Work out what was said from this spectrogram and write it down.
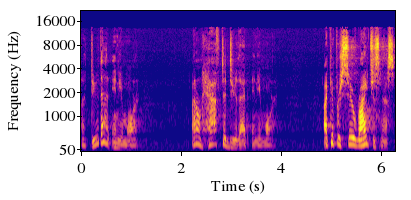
want to do that anymore. I don't have to do that anymore. I could pursue righteousness.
